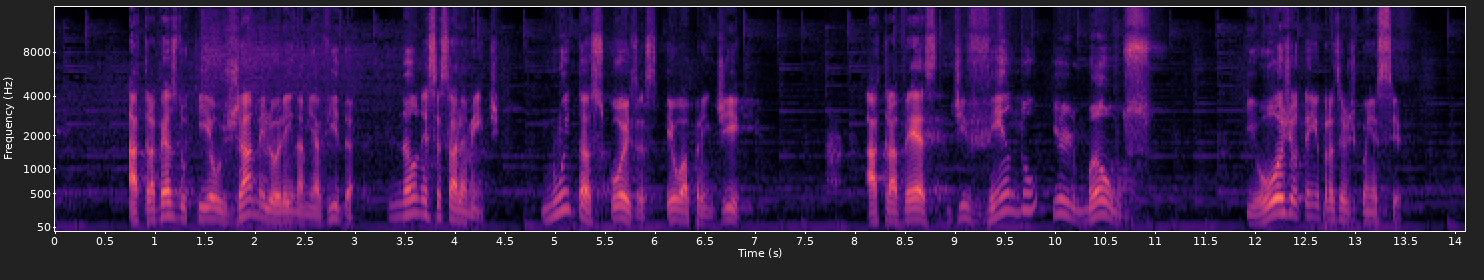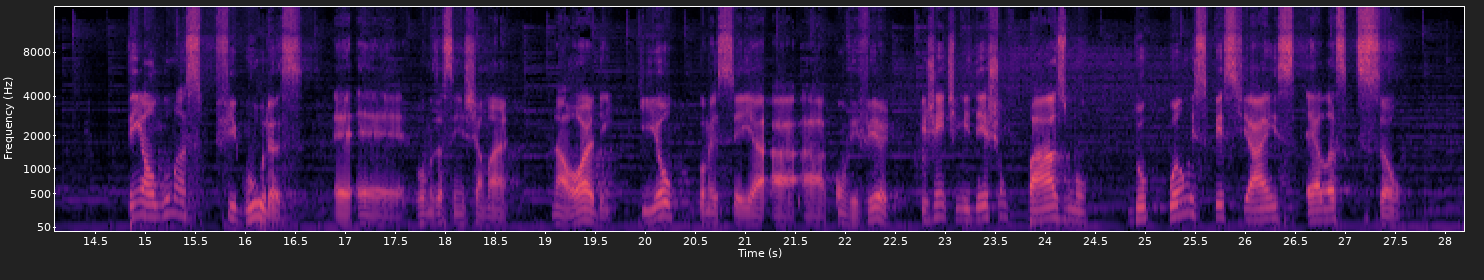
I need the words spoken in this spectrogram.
através do que eu já melhorei na minha vida? Não necessariamente. Muitas coisas eu aprendi através de vendo irmãos que hoje eu tenho o prazer de conhecer. Tem algumas figuras, é, é, vamos assim chamar, na ordem, que eu comecei a, a, a conviver e, gente, me deixa um pasmo do quão especiais elas são.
